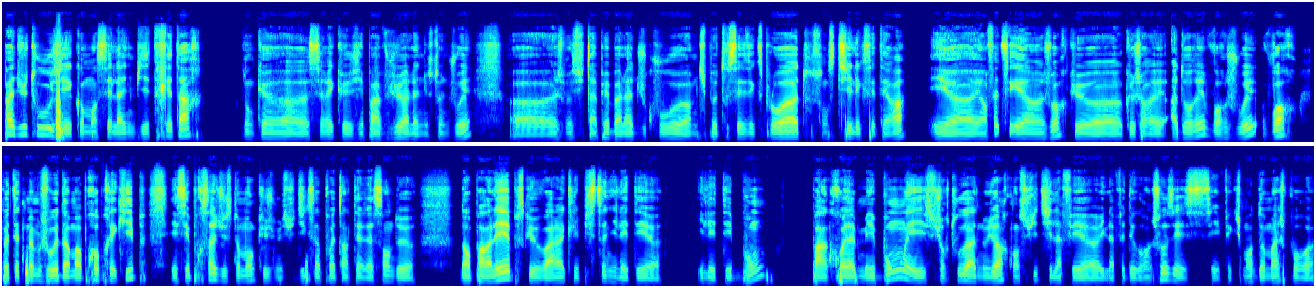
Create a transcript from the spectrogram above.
Pas du tout, j'ai commencé la NBA très tard. Donc c'est vrai que j'ai pas vu Alan Houston jouer. Je me suis tapé, bah, là, du coup, un petit peu tous ses exploits, tout son style et cetera. Et en fait, c'est un joueur que, j'aurais adoré voir jouer, voir peut-être même jouer dans ma propre équipe. Et c'est pour ça justement que je me suis dit que ça pourrait être intéressant de d'en parler parce que voilà, avec les Pistons, il était bon, pas incroyable mais bon et surtout à New York ensuite, il a fait, il a fait de grandes choses et c'est effectivement dommage pour,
